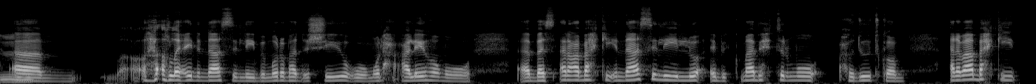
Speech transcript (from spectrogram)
الله يعين الناس اللي بمروا بهذا الشيء وملحق عليهم و... بس أنا عم بحكي الناس اللي ما بيحترموا حدودكم. أنا ما عم بحكي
